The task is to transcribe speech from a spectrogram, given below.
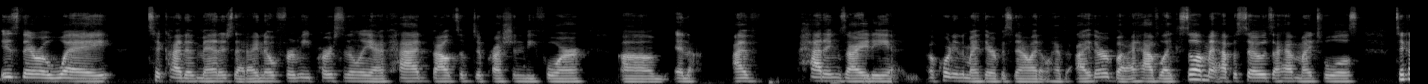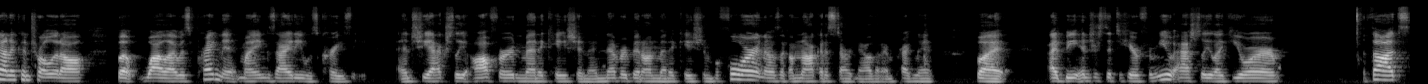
is there a way to kind of manage that? I know for me personally, I've had bouts of depression before, um, and I've had anxiety. According to my therapist now, I don't have either, but I have like still have my episodes, I have my tools to kind of control it all. But while I was pregnant, my anxiety was crazy and she actually offered medication. I'd never been on medication before, and I was like, I'm not going to start now that I'm pregnant. But I'd be interested to hear from you, Ashley, like your thoughts,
